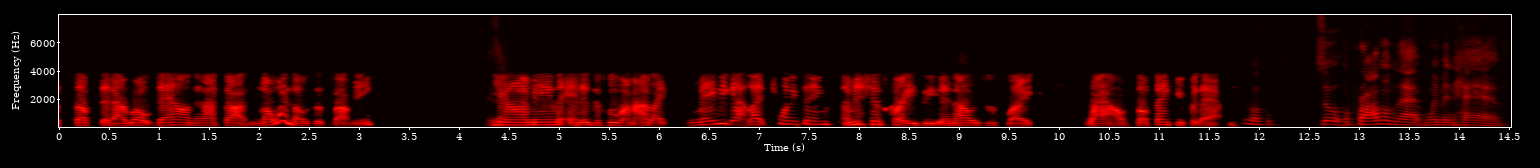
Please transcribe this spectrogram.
the stuff that I wrote down, and I thought, no one knows this about me. Exactly. You know what I mean? And it just blew my mind. I like maybe got like 20 things. I mean, it's crazy. And I was just like, wow. So thank you for that. You're welcome. So, a problem that women have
